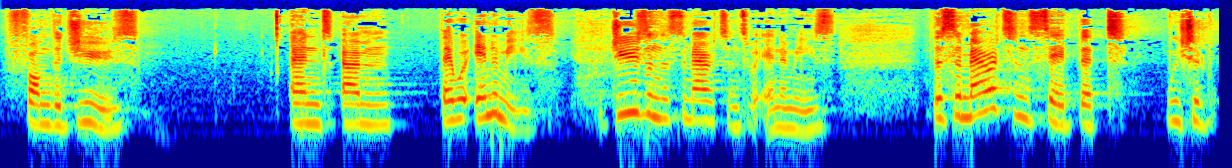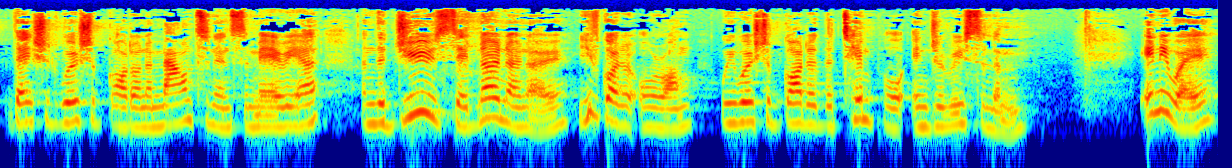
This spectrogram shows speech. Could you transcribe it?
from the Jews. And um, they were enemies. The Jews and the Samaritans were enemies. The Samaritans said that we should, they should worship God on a mountain in Samaria, and the Jews said, no, no, no, you've got it all wrong. We worship God at the temple in Jerusalem. Anyway,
